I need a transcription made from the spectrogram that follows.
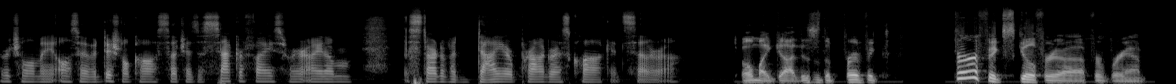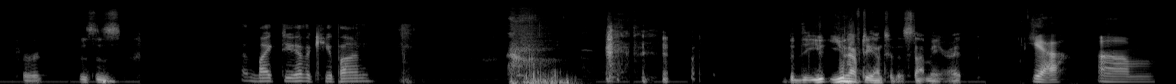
Ritual may also have additional costs such as a sacrifice, rare item, the start of a dire progress clock, etc. Oh my god, this is the perfect perfect skill for uh for Bram. For this is Mike, do you have a coupon? but the- you you have to answer this, not me, right? yeah. Um, I'm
